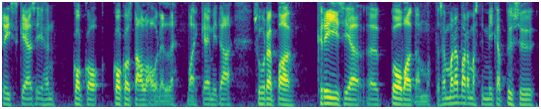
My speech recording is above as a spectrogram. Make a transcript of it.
riskejä siihen koko, koko taloudelle, vaikka ei mitään suurempaa kriisiä povata, mutta semmoinen varmasti, mikä pysyy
